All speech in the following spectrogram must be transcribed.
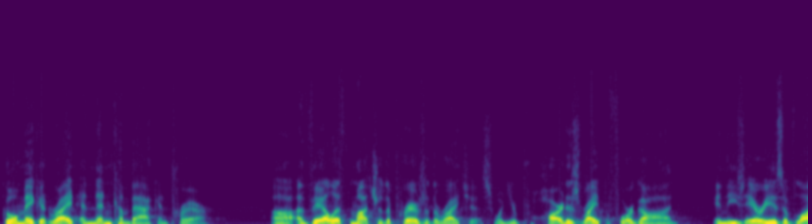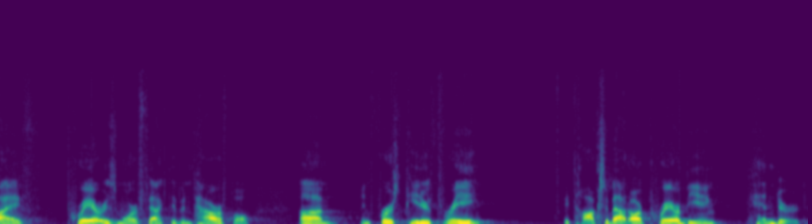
go make it right, and then come back in prayer. Uh, availeth much of the prayers of the righteous. When your heart is right before God in these areas of life, prayer is more effective and powerful. Um, in 1 Peter 3, it talks about our prayer being hindered.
